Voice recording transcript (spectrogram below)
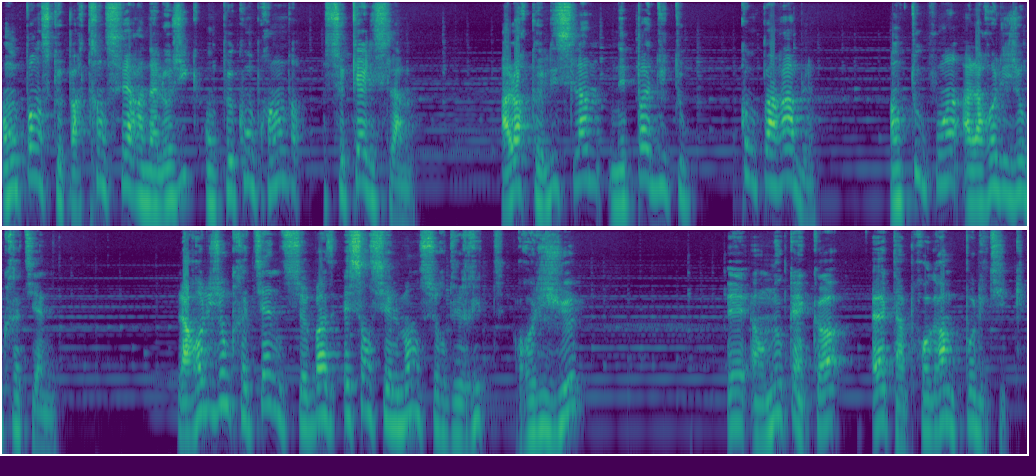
on pense que par transfert analogique, on peut comprendre ce qu'est l'islam, alors que l'islam n'est pas du tout comparable en tout point à la religion chrétienne. La religion chrétienne se base essentiellement sur des rites religieux et en aucun cas est un programme politique.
